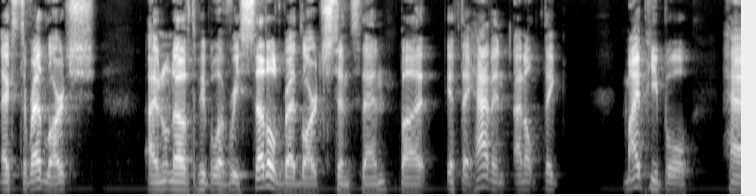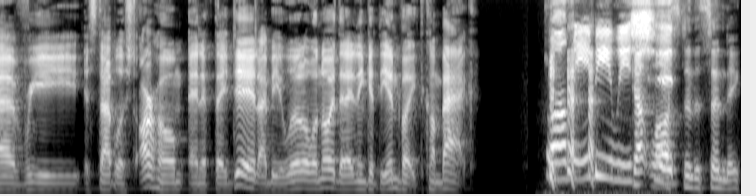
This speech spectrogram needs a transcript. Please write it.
next to Red Larch. I don't know if the people have resettled Red Larch since then, but if they haven't, I don't think my people have re-established our home. And if they did, I'd be a little annoyed that I didn't get the invite to come back. Well, maybe we should. Got should. lost in the sending.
